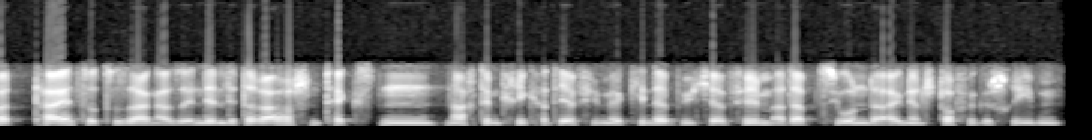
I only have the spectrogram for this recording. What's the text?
verteilt sozusagen. Also in den literarischen Texten nach dem Krieg hat er viel mehr Kinderbücher, Filmadaptionen der eigenen Stoffe geschrieben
